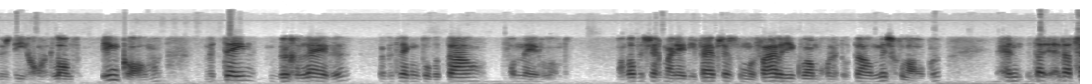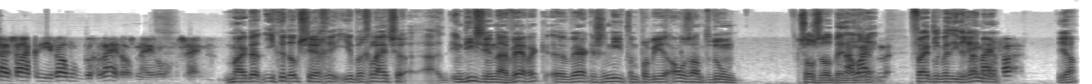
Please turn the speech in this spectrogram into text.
dus die gewoon het land inkomen... meteen begeleiden met betrekking tot de taal van Nederland. Want dat is zeg maar in 1965 toen mijn vader hier kwam gewoon totaal misgelopen. En dat, dat, zijn zaken die je wel moet begeleiden als Nederland zijn. Maar dat, je kunt ook zeggen, je begeleidt ze in die zin naar werk. Uh, werken ze niet, dan probeer je alles aan te doen. Zoals ze dat bij nou, iedereen, maar, feitelijk met iedereen doen. Ja?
